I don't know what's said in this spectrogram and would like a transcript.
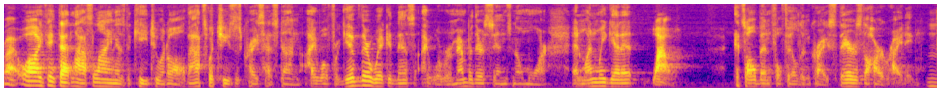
Right. Well, I think that last line is the key to it all. That's what Jesus Christ has done. I will forgive their wickedness. I will remember their sins no more. And when we get it, wow, it's all been fulfilled in Christ. There's the heart writing. Mm.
